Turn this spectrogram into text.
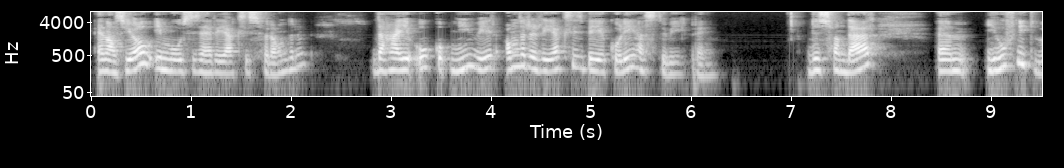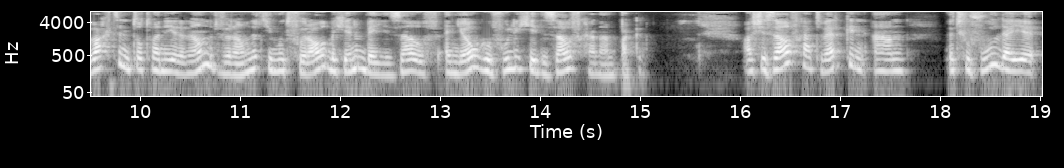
En als jouw emoties en reacties veranderen, dan ga je ook opnieuw weer andere reacties bij je collega's teweeg brengen. Dus vandaar, um, je hoeft niet te wachten tot wanneer een ander verandert. Je moet vooral beginnen bij jezelf en jouw gevoeligheden zelf gaan aanpakken. Als je zelf gaat werken aan het gevoel dat je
